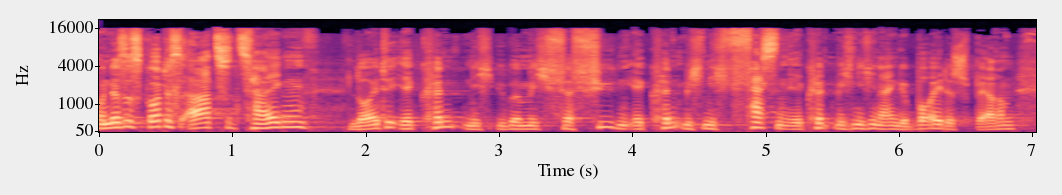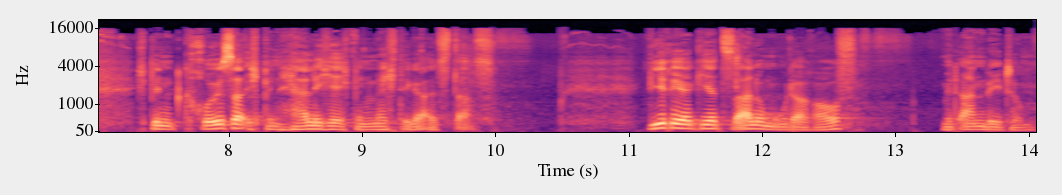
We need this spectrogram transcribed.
Und das ist Gottes Art zu zeigen, Leute, ihr könnt nicht über mich verfügen, ihr könnt mich nicht fassen, ihr könnt mich nicht in ein Gebäude sperren. Ich bin größer, ich bin herrlicher, ich bin mächtiger als das. Wie reagiert Salomo darauf? Mit Anbetung.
